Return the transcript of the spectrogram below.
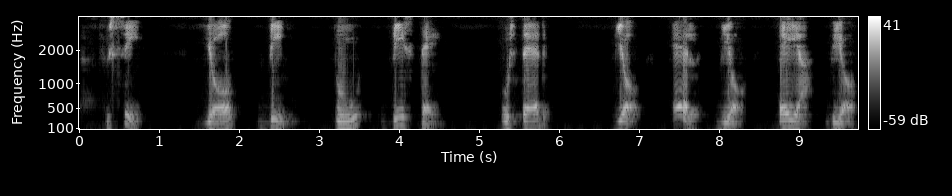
That's to see. Yo vi. Tú viste. Usted vio. Él vio. Ella vio.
